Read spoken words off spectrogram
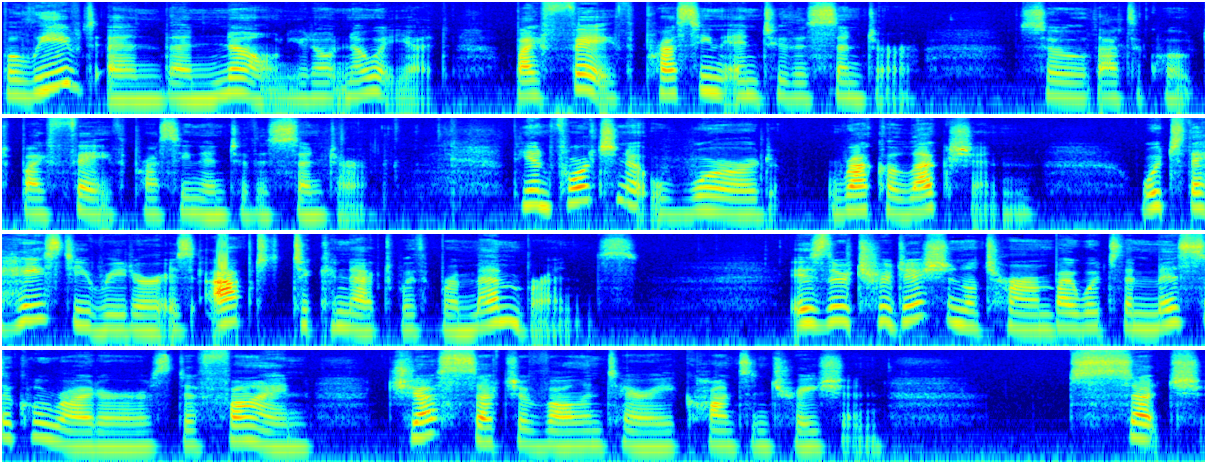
believed in than known. You don't know it yet. By faith, pressing into the center. So that's a quote. By faith, pressing into the center. The unfortunate word recollection, which the hasty reader is apt to connect with remembrance, is the traditional term by which the mystical writers define just such a voluntary concentration, such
